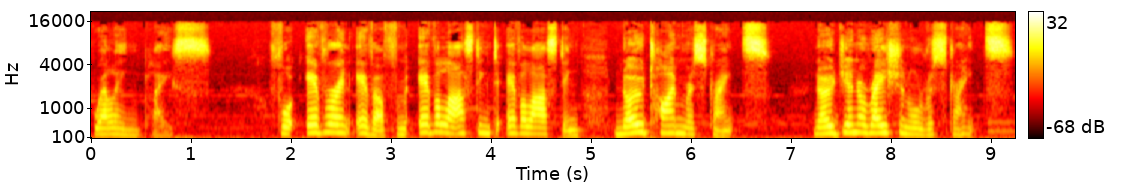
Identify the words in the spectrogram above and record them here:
dwelling place. Forever and ever, from everlasting to everlasting, no time restraints no generational restraints.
